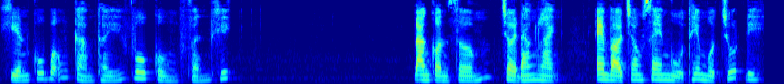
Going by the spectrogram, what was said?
khiến cô bỗng cảm thấy vô cùng phấn khích. Đang còn sớm, trời đang lạnh, em vào trong xe ngủ thêm một chút đi.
